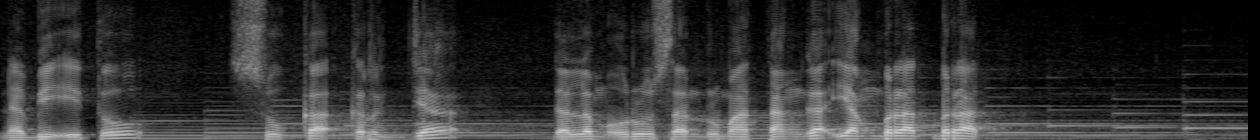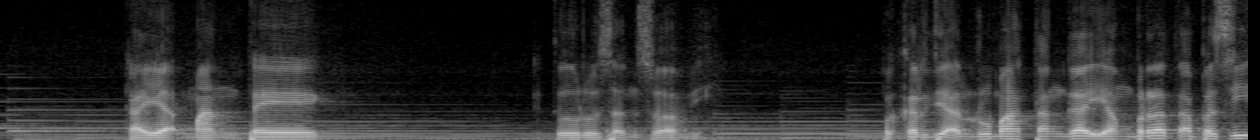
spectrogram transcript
Nabi itu suka kerja dalam urusan rumah tangga yang berat-berat. Kayak mantek, itu urusan suami. Pekerjaan rumah tangga yang berat apa sih?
